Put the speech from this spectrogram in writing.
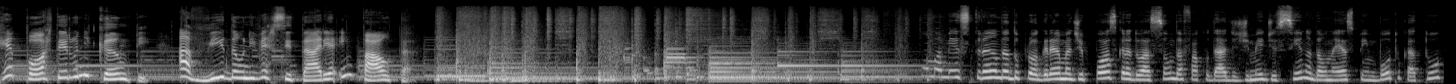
Repórter Unicamp. A vida universitária em pauta. Uma mestranda do programa de pós-graduação da Faculdade de Medicina da Unesp em Botucatu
